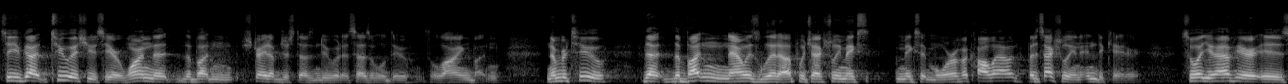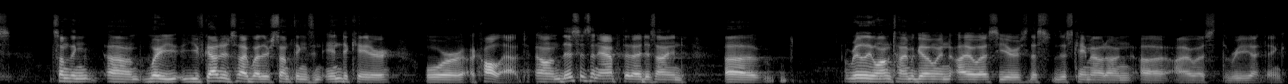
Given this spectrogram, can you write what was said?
So you've got two issues here. One, that the button straight up just doesn't do what it says it will do. It's a lying button. Number two, the, the button now is lit up, which actually makes, makes it more of a call out, but it's actually an indicator. So what you have here is something um, where you, have got to decide whether something's an indicator or a call out. Um, this is an app that I designed uh, really long time ago in iOS years. This, this came out on uh, iOS 3, I think.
